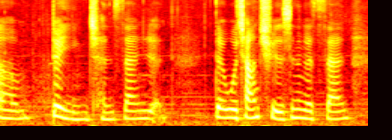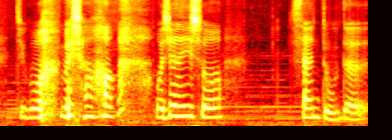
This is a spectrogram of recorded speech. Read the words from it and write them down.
嗯，对影成三人。对我想取的是那个三，结果没想到，我现在一说三读的，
